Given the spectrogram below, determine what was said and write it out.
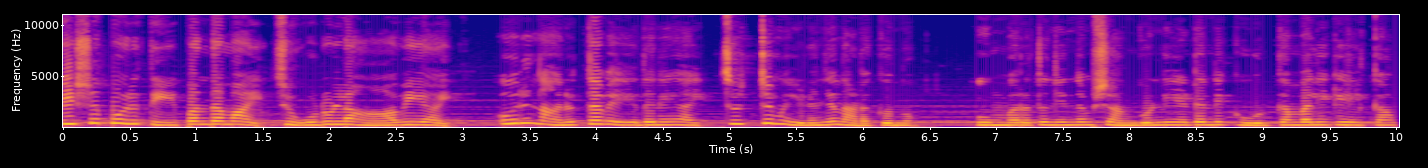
വിശപ്പ് ഒരു തീപ്പന്തമായി ചൂടുള്ള ആവിയായി ഒരു നനുത്ത വേദനയായി ചുറ്റും ഇഴഞ്ഞു നടക്കുന്നു. ഉമ്മറത്തു നിന്നും ശങ്കുണ്ണിയേട്ടന്റെ കൂർക്കം വലി കേൾക്കാം.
